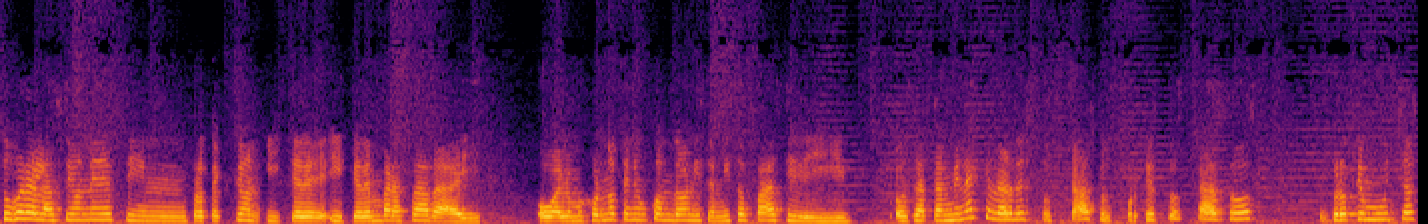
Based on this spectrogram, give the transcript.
tuve relaciones sin protección y quedé, y quedé embarazada y o a lo mejor no tenía un condón y se me hizo fácil y o sea también hay que hablar de estos casos porque estos casos creo que muchas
